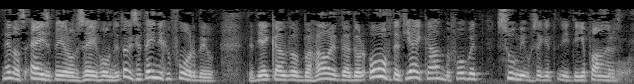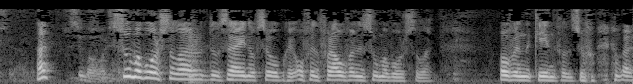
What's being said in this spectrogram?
net als ijsbeer of zeehonden. Dat is het enige voordeel. Dat jij kan wel behalen daardoor. Of dat jij kan bijvoorbeeld sumi, of zeg het, de Japaners. Huh? Sumo-worstelaar zijn of zo. Of een vrouw van een sumo-worstelaar. Of een kind van een sumo.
